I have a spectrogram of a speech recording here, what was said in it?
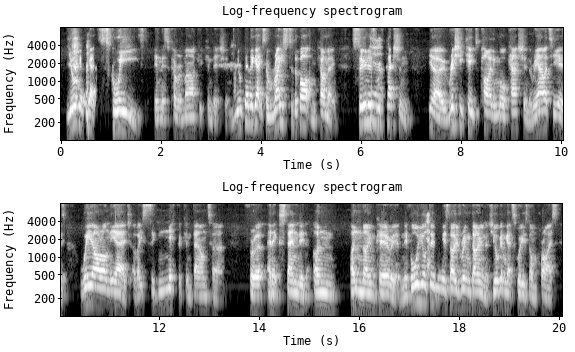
you're going to get squeezed in this current market condition. You're going to get it's a race to the bottom coming. Soon as yeah. recession you know, Rishi keeps piling more cash in. The reality is, we are on the edge of a significant downturn for an extended, un, unknown period. And if all you're yeah. doing is those ring donuts, you're going to get squeezed on price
